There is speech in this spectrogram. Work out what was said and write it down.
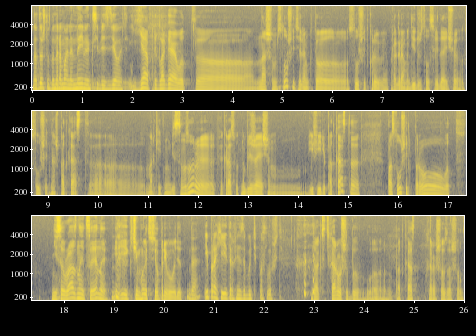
на то, чтобы нормально нейминг себе сделать. Я предлагаю вот э, нашим слушателям, кто слушает, кроме программы Digital Среда, еще слушает наш подкаст э, «Маркетинг без цензуры», как раз вот на ближайшем эфире подкаста послушать про вот несоуразные цены и к чему это все приводит. Да. И про хейтеров не забудьте послушать. Да, кстати, хороший был э, подкаст, хорошо зашел.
